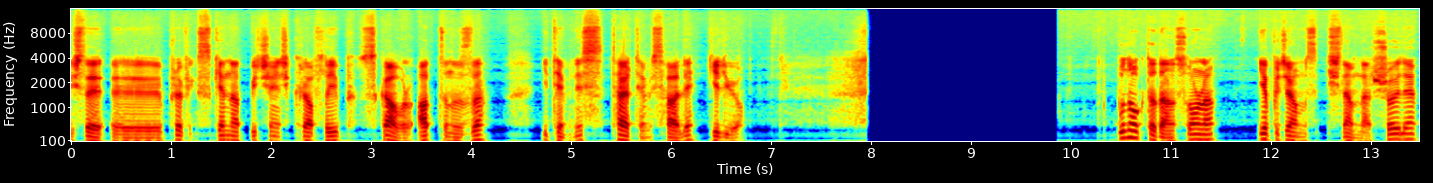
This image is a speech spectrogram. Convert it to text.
işte e, prefix cannot be changed craftlayıp scour attığınızda iteminiz tertemiz hale geliyor. Bu noktadan sonra yapacağımız işlemler şöyle.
